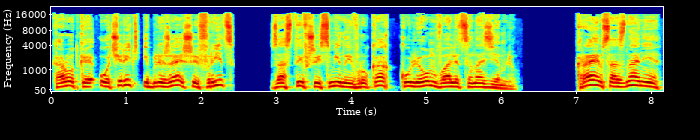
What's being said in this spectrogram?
Короткая очередь, и ближайший фриц, застывший с миной в руках, кулем валится на землю. Краем сознания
